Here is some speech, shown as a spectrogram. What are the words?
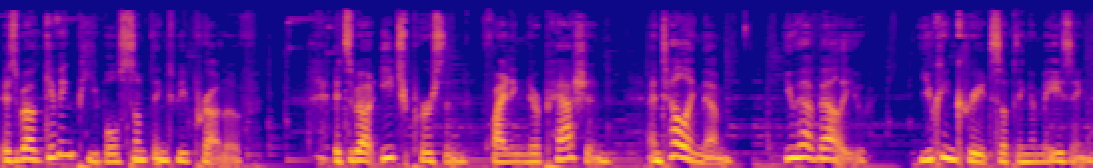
It's about giving people something to be proud of. It's about each person finding their passion and telling them, you have value. You can create something amazing,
